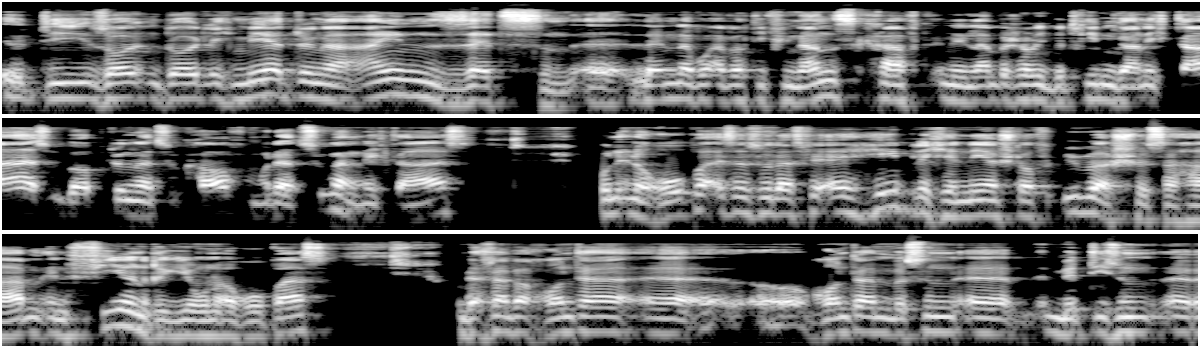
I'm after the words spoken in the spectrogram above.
äh, die sollten deutlich mehr Dünger einsetzen. Äh, Länder, wo einfach die Finanzkraft in den landwirtschaftlichen Betrieben gar nicht da ist, überhaupt Dünger zu kaufen oder Zugang nicht da ist. Und in Europa ist es so, dass wir erhebliche Nährstoffüberschüsse haben in vielen Regionen Europas und dass wir einfach runter, äh, runter müssen äh, mit diesen äh,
